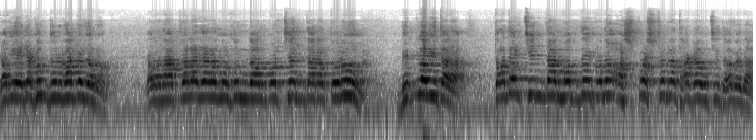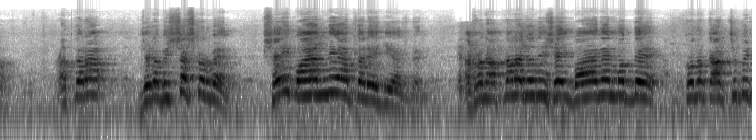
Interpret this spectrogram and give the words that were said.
কাজে এটা খুব দুর্ভাগ্যজনক, কারণ আপনারা যারা নতুন দল করছেন, তারা তরুণ, বিপ্লবী তারা, তাদের চিন্তার মধ্যে কোনো অস্পষ্টতা থাকা উচিত হবে না। আপনারা যেটা বিশ্বাস করবেন, সেই বয়ান নিয়ে আপনারা এগিয়ে আসবেন। এখন আপনারা যদি সেই বয়ানের মধ্যে কোনো কারচুপির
